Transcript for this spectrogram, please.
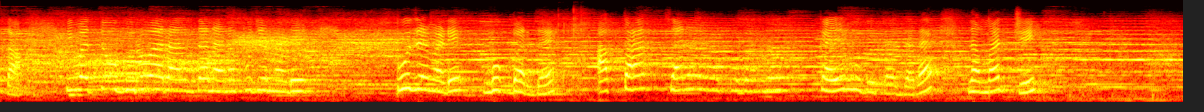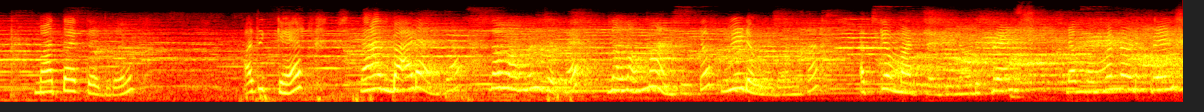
ಗೊತ್ತಾ ಇವತ್ತು ಗುರುವಾರ ಅಂತ ನಾನು ಪೂಜೆ ಮಾಡಿ ಪೂಜೆ ಮಾಡಿ ಬುಕ್ ಬರೆದೆ ಅಪ್ಪ ಸ್ನಾನ ಬಂದು ಕೈ ಮುಗಿತಾ ಇದ್ದಾರೆ. ನಮ್ಮ ಅಜ್ಜಿ ಮಾತಾಡ್ತಾಯಿದ್ರು ಅದಕ್ಕೆ ನಾನು ಬೇಡ ಅಂತ ನಮ್ಮ ಅಮ್ಮನ ಜೊತೆ ನಮ್ಮ ಅಮ್ಮ ಅಂತಿತ್ತು ವೀಡಿಯೋ ಮಾಡು ಅಂತ ಅದಕ್ಕೆ ಮಾಡ್ತಾ ಇದ್ದೀನಿ ನೋಡಿ ಫ್ರೆಂಡ್ಸ್ ನಮ್ಮ ಅಮ್ಮ ನೋಡಿ ಫ್ರೆಂಡ್ಸ್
